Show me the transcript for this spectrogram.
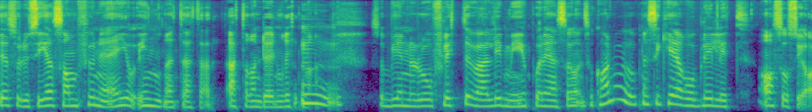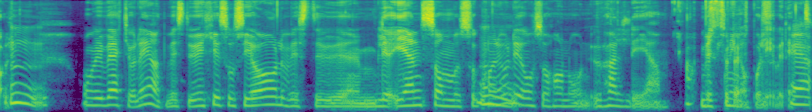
det som du sier, samfunnet er jo innrettet etter, etter en døgnrytme. Mm. Så begynner du å flytte veldig mye på det, så, så kan du jo risikere å bli litt asosial. Mm. Og vi vet jo det at hvis du ikke er sosial, hvis du eh, blir ensom, så kan jo Mm. det også ha noen uheldige virkninger på livet ditt. Ja,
